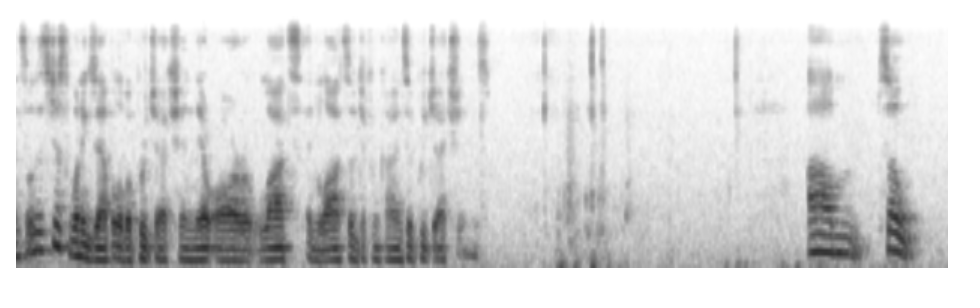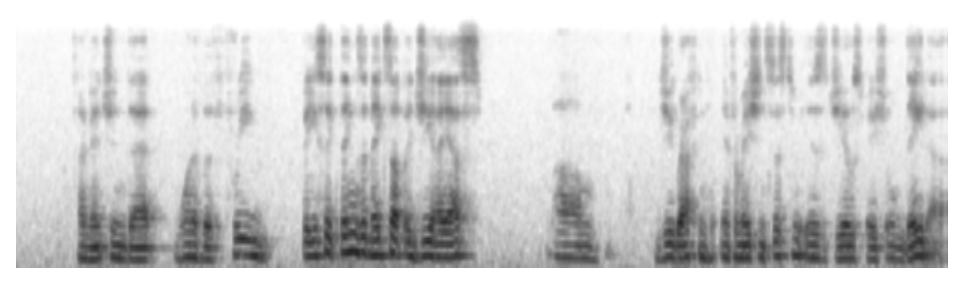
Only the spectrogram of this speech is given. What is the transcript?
and so this is just one example of a projection. There are lots and lots of different kinds of projections. Um, so I mentioned that one of the three basic things that makes up a GIS um, geographic information system is geospatial data.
